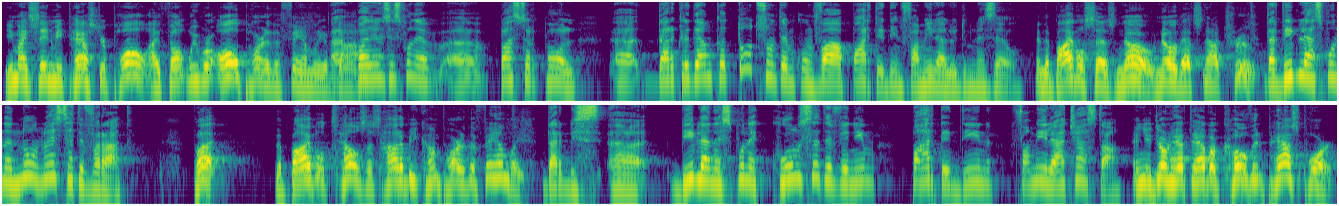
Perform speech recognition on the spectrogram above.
You might say to me, Pastor Paul, I thought we were all part of the family of Uh, God. Poate se spune, uh, Pastor Paul, uh, dar credeam că toți suntem cumva parte din familia lui Dumnezeu. And the Bible says, no, no, that's not true. Dar Biblia spune, nu, nu este adevărat. But the Bible tells us how to become part of the family. Dar bis- uh, Biblia ne spune cum să devenim parte din familia aceasta. And you don't have to have a COVID passport.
